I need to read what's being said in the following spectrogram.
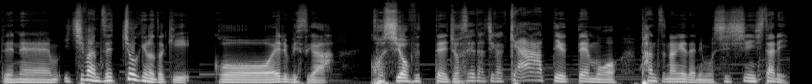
でね、一番絶頂期の時、こう、エルビスが腰を振って女性たちがキャーって言ってもうパンツ投げたりも失神したり、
